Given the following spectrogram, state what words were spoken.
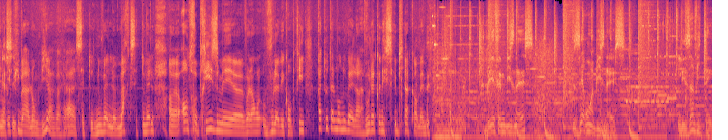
Merci. Et puis ben, longue vie, hein, voilà, cette nouvelle marque, cette nouvelle euh, entreprise, mais euh, voilà, vous l'avez compris, pas totalement nouvelle, hein, vous la connaissez bien quand même. BFM Business, 01 Business, les invités.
